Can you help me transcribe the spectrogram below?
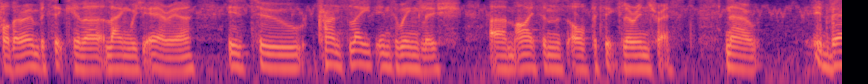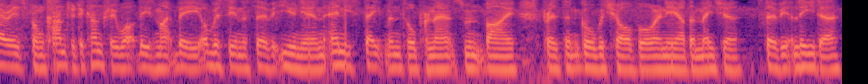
for their own particular language area is to translate into English um, items of particular interest. Now, it varies from country to country what these might be. Obviously, in the Soviet Union, any statement or pronouncement by President Gorbachev or any other major Soviet leader,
